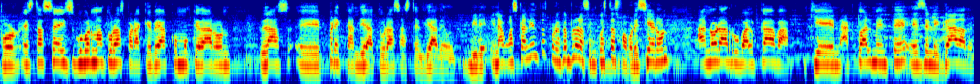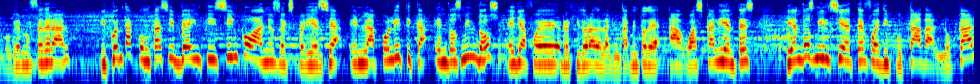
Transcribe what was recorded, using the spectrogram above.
por estas seis gubernaturas para que vea cómo quedaron las eh, precandidaturas hasta el día de hoy. Mire, en Aguascalientes, por ejemplo, las encuestas favorecieron a Nora Rubalcaba, quien actualmente es delegada del gobierno federal y cuenta con casi 25 años de experiencia en la política. En 2002 ella fue regidora del Ayuntamiento de Aguascalientes y en 2007 fue diputada local.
